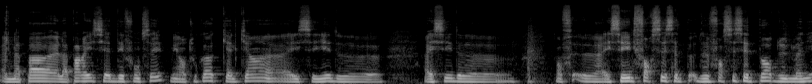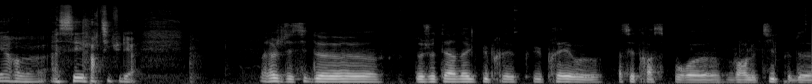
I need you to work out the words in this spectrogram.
Elle n'a pas, elle a pas réussi à être défoncée, mais en tout cas quelqu'un a essayé de à essayer de, euh, à essayer de, forcer, cette, de forcer cette porte d'une manière euh, assez particulière. Là, je décide de, de jeter un œil plus près, plus près à ces traces pour voir le type de,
